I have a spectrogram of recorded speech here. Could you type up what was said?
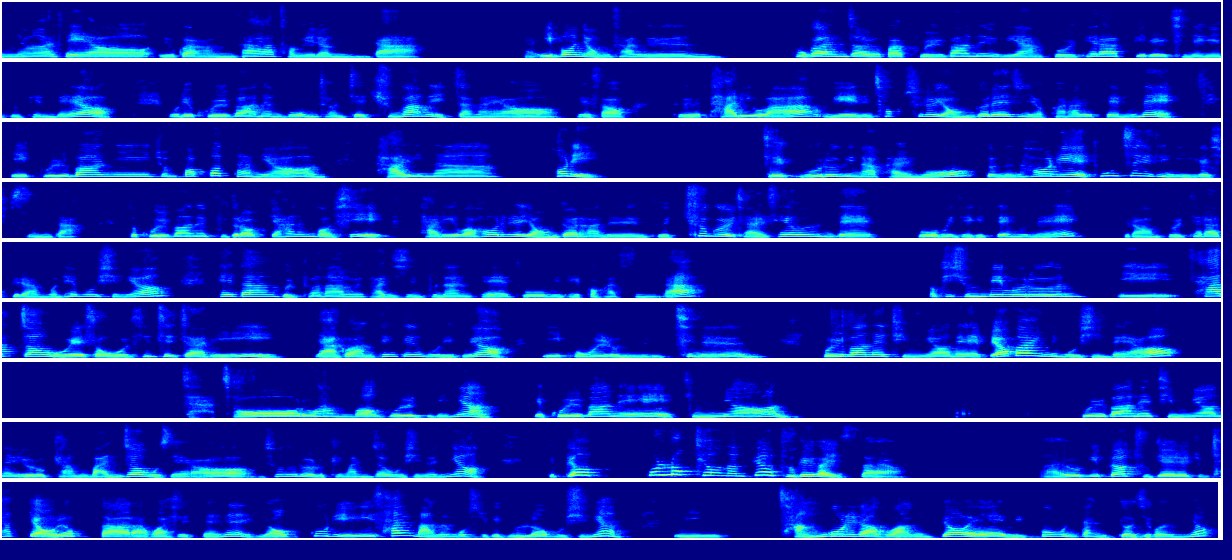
안녕하세요. 육아 강사 정희령입니다. 자, 이번 영상은 고관절과 골반을 위한 볼 테라피를 진행해 볼 텐데요. 우리 골반은 몸 전체 중앙에 있잖아요. 그래서 그 다리와 위에는 척추를 연결해 준 역할을 하기 때문에 이 골반이 좀 뻣뻣하면 다리나 허리, 즉 무릎이나 발목 또는 허리에 통증이 생기기가 쉽습니다. 골반을 부드럽게 하는 것이 다리와 허리를 연결하는 그 축을 잘 세우는데 도움이 되기 때문에 그런 볼 테라피를 한번 해보시면 해당 불편함을 가지신 분한테 도움이 될 것 같습니다. 역시 준비물은 이 4.5에서 5cm짜리 야광 탱탱볼이고요. 이 공을 놓는 위치는 골반의 뒷면에 뼈가 있는 곳인데요. 자, 저로 한번 보여드리면 골반의 뒷면, 골반의 뒷면을 이렇게 한번 만져보세요. 손으로 이렇게 만져보시면요. 뼈, 볼록 튀어나온 뼈 두 개가 있어요. 자, 여기 뼈 두 개를 좀 찾기 어렵다라고 하실 때는 옆구리 살 많은 곳을 이렇게 눌러보시면 이 장골이라고 하는 뼈의 윗부분이 딱 느껴지거든요.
